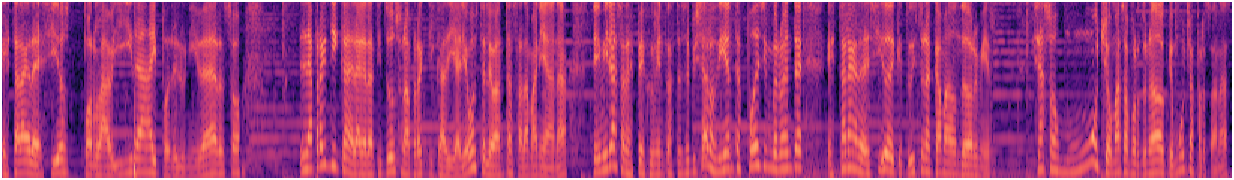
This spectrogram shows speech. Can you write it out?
estar agradecidos por la vida y por el universo. La práctica de la gratitud es una práctica diaria. Vos te levantás a la mañana, te mirás al espejo y mientras te cepillas los dientes, puedes simplemente estar agradecido de que tuviste una cama donde dormir. Ya sos mucho más afortunado que muchas personas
